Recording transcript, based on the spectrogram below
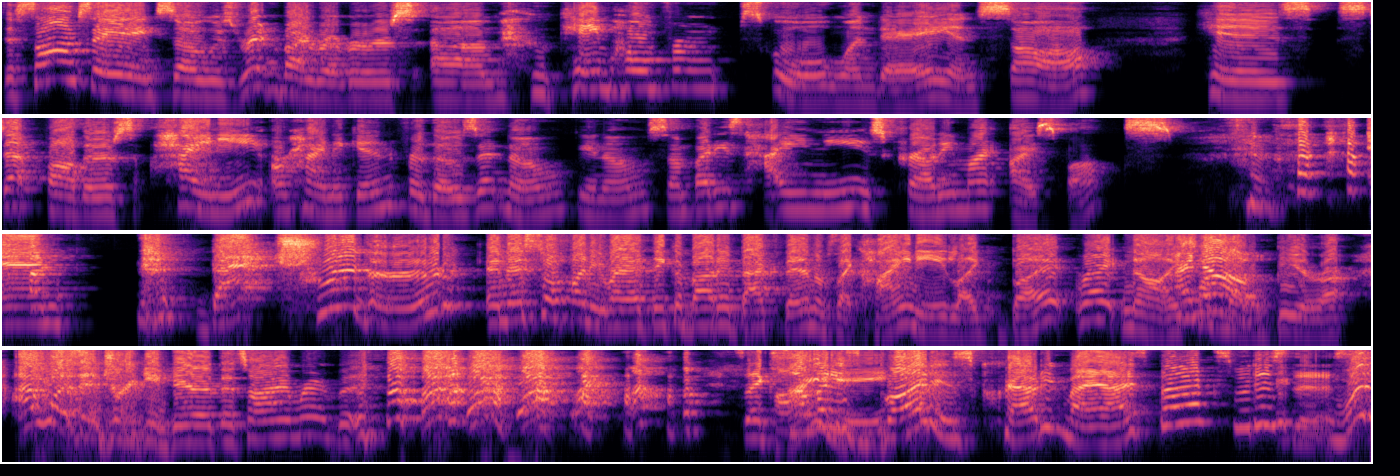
The song saying so was written by Rivers, um, who came home from school one day and saw his stepfather's Heine or Heineken, for those that know, you know, somebody's Heine is crowding my icebox. and that triggered, and it's so funny, right? I think about it back then. I was like, Heine, like butt, right? No, I know. about beer. I wasn't drinking beer at the time, right? But it's like somebody's butt is crowding my eyes box. What is this? What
